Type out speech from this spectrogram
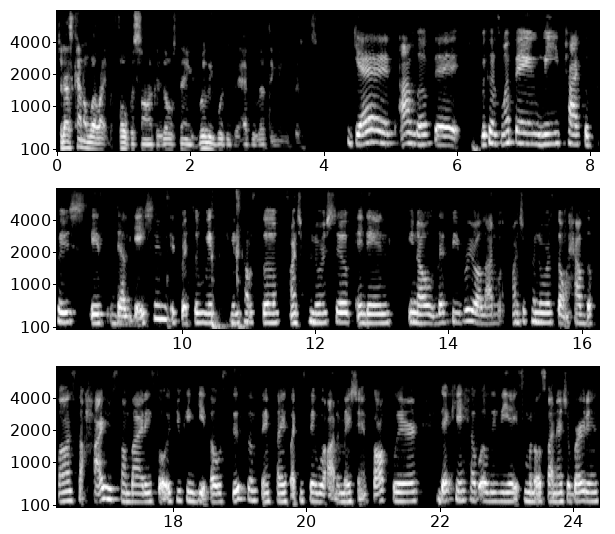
So that's kind of what I like to focus on because those things really will do the heavy lifting in your business. Yes, I love that because one thing we try to push is delegation, especially with when it comes to entrepreneurship. And then, you know, let's be real, a lot of entrepreneurs don't have the funds to hire somebody. So if you can get those systems in place, like you said, with automation and software, that can help alleviate some of those financial burdens.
